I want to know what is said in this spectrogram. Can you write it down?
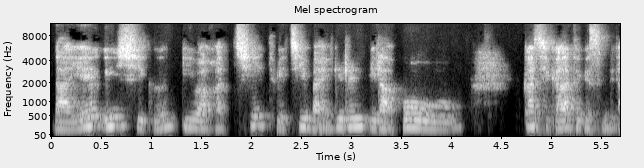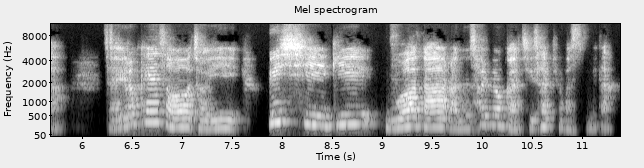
나의 의식은 이와 같이 되지 말기를 이라고 까지가 되겠습니다. 자, 이렇게 해서 저희 의식이 무하다라는 설명까지 살펴봤습니다.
